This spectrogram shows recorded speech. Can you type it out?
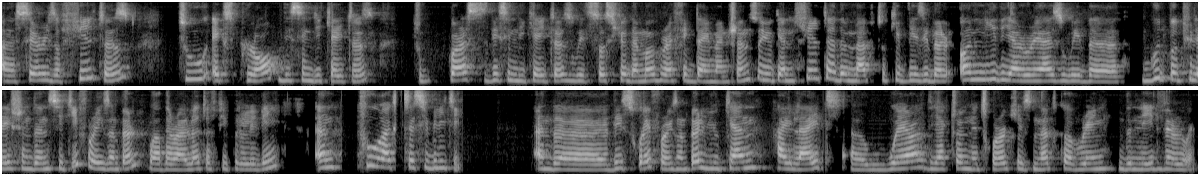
a series of filters to explore these indicators, to parse these indicators with socio-demographic dimensions. So you can filter the map to keep visible only the areas with a good population density, for example, where there are a lot of people living, and poor accessibility. And uh, this way, for example, you can highlight uh, where the actual network is not covering the need very well.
